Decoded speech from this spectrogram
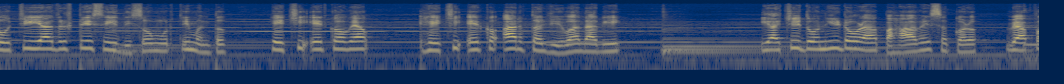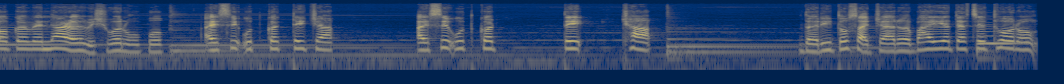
तोची या दृष्टीसी दिसो मूर्तिमंत हेची एक व्या हेची एक अर्थ जीवा लागी. याची दोन्ही डोळा पहावे सकळ व्यापक वेल्हाळ विश्वरूप ऐसे उत्कटतेच्या ऐसे उत्कटतेच्या धरी तो साचार बाह्य त्याचे थोर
